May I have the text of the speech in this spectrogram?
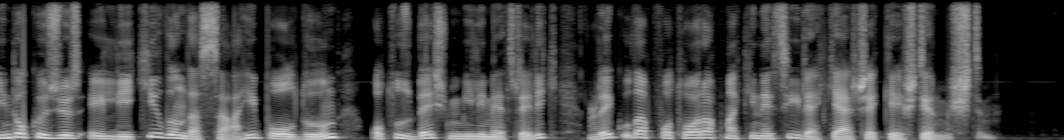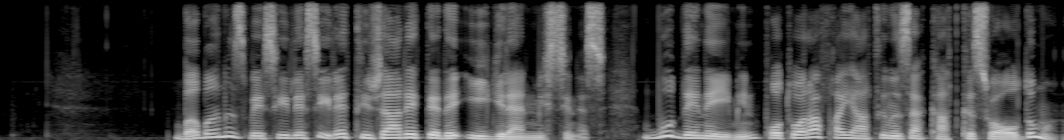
1952 yılında sahip olduğum 35 milimetrelik Regula fotoğraf makinesiyle gerçekleştirmiştim babanız vesilesiyle ticaretle de ilgilenmişsiniz. Bu deneyimin fotoğraf hayatınıza katkısı oldu mu?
